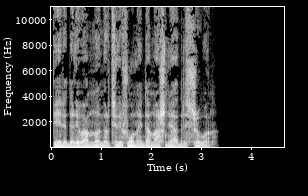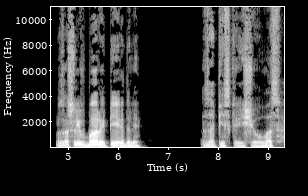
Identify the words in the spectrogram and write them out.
передали вам номер телефона и домашний адрес Шивон? Зашли в бар и передали. Записка еще у вас? —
